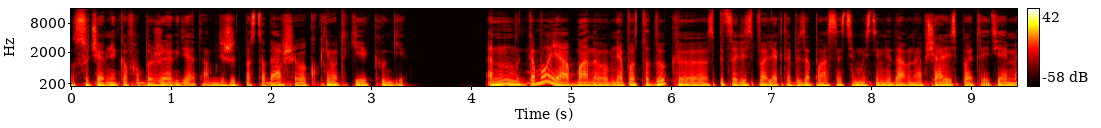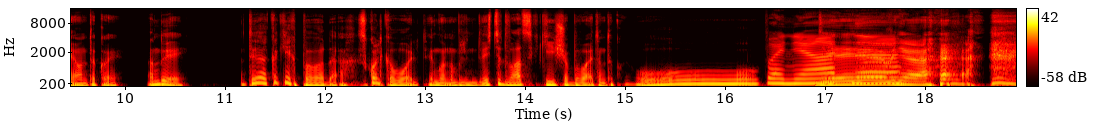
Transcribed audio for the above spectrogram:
с учебников ОБЖ, где там лежит пострадавший, вокруг него такие круги. А, ну, кого я обманываю? У меня просто друг, э, специалист по электробезопасности, мы с ним недавно общались по этой теме, он такой, Андрей, а ты о каких проводах? Сколько вольт? Я говорю, ну, блин, 220, какие еще бывают? Он такой, о Понятно. деревня.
